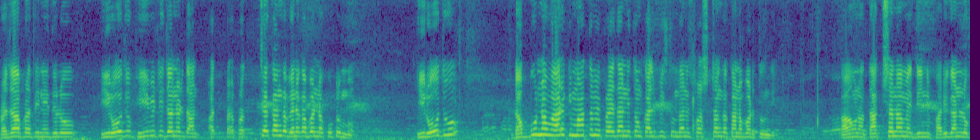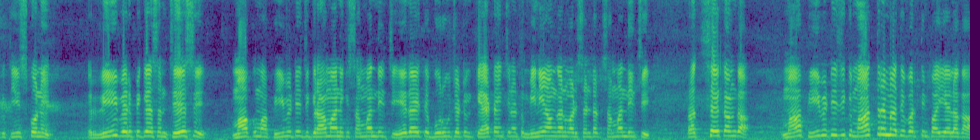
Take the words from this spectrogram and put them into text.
ప్రజాప్రతినిధులు ఈరోజు పీవీటీ అనేది ప్రత్యేకంగా వెనుకబడిన కుటుంబం. ఈరోజు డబ్బున్న వారికి మాత్రమే ప్రాధాన్యతం కల్పిస్తుందని స్పష్టంగా కనబడుతుంది. కావున తక్షణమే దీన్ని పరిగణలోకి తీసుకొని రీవెరిఫికేషన్ చేసి మాకు మా పీవీటీజీ గ్రామానికి సంబంధించి ఏదైతే బురుగు చెట్టుకు కేటాయించినట్టు మినీ అంగన్వాడీ సెంటర్కి సంబంధించి ప్రత్యేకంగా మా పీవీటీజీకి మాత్రమే అది వర్తింపయ్యేలాగా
